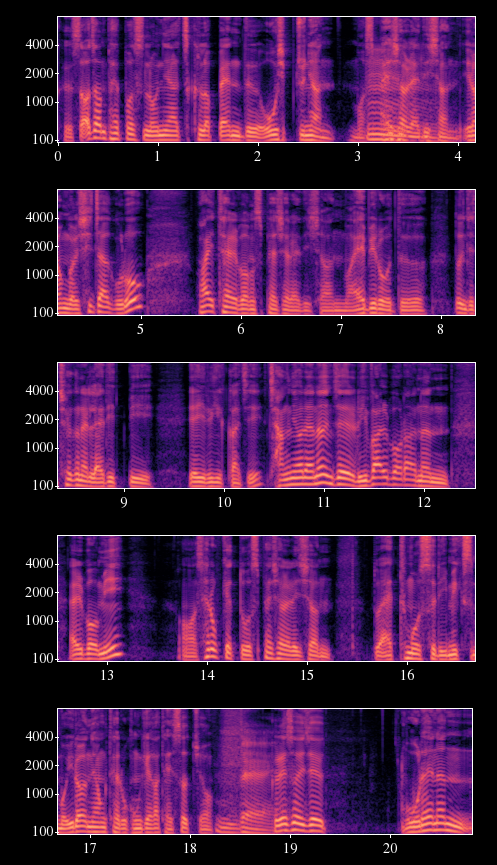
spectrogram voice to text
그 Sgt. Pepper's Lonely Hearts Club Band 50주년 뭐 special 음. 에디션 이런 걸 시작으로 White 앨범 special edition, 뭐 Abbey Road, 또 이제 최근에 Let It Be에 이르기까지 작년에는 이제 Revolver라는 앨범이 어 새롭게 또 special edition 또 Atmos remix 뭐 이런 형태로 공개가 됐었죠. 네. 그래서 이제 올해는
